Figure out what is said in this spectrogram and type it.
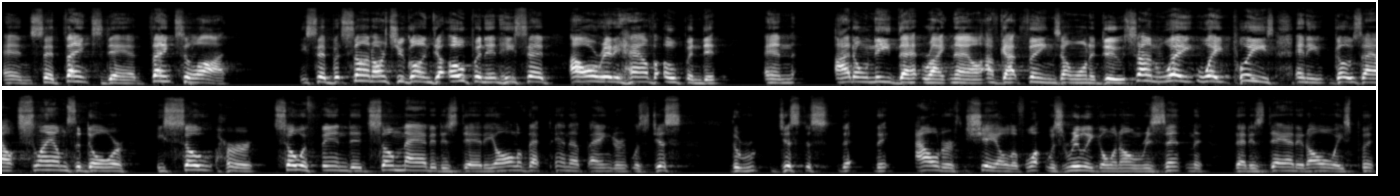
and said, Thanks, Dad. Thanks a lot. He said, But son, aren't you going to open it? He said, I already have opened it and I don't need that right now. I've got things I want to do. Son, wait, wait, please. And he goes out, slams the door. He's so hurt, so offended, so mad at his daddy. All of that pent up anger. It was just the just the, the, the outer shell of what was really going on, resentment that his dad had always put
